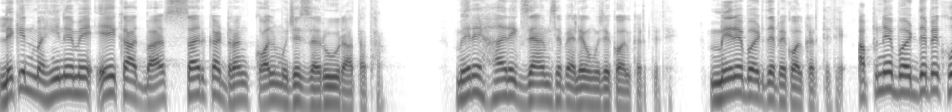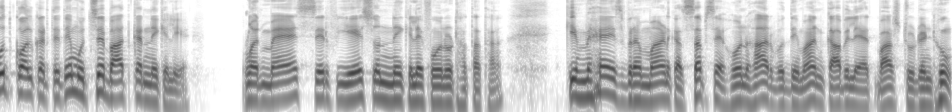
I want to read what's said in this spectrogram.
लेकिन महीने में एक आध बार सर का ड्रंक कॉल मुझे ज़रूर आता था। मेरे हर एग्ज़ाम से पहले वो मुझे कॉल करते थे। मेरे बर्थडे पे कॉल करते थे। अपने बर्थडे पे खुद कॉल करते थे मुझसे बात करने के लिए। और मैं सिर्फ़ ये सुनने के लिए फ़ोन उठाता था कि मैं इस ब्रह्मांड का सबसे होनहार बुद्धिमान काबिल एतबार स्टूडेंट हूँ।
